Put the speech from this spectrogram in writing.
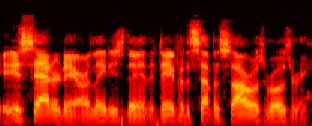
It is Saturday, Our Lady's Day, the day for the Seven Sorrows Rosary.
